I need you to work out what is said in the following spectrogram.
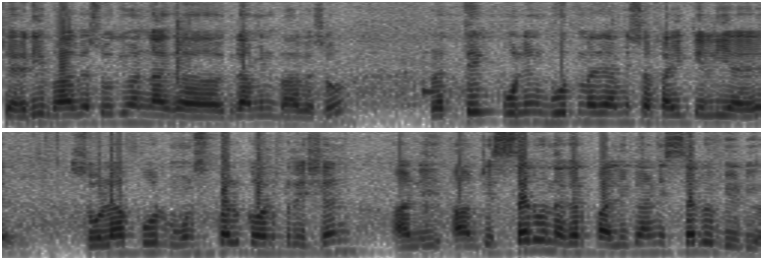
शहरी भाग असो किंवा ना ग्रामीण भाग असो प्रत्येक पोलिंग बूथमध्ये आम्ही सफाई केली आहे. सोलापूर म्युन्सिपल कॉर्पोरेशन आणि आमचे सर्व नगरपालिका आणि सर्व बी डी ओ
